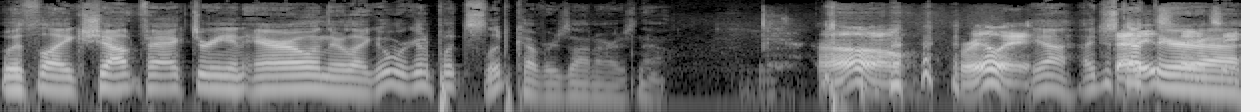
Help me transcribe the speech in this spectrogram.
with like Shout Factory and Arrow, and they're like, oh, we're going to put slip covers on ours now. Oh, really? Yeah, I just That got their uh,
